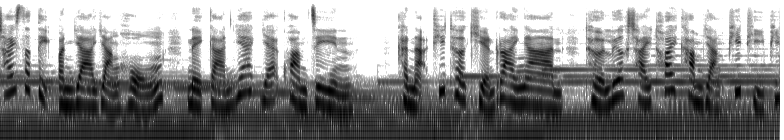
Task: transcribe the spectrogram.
ใช้สติปัญญาอย่างหง ในการแยกแยะความจริงขณะที่เธอเขียนรายงาน เธอเลือกใช้ถ้อยคำอย่างพิถีพิ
